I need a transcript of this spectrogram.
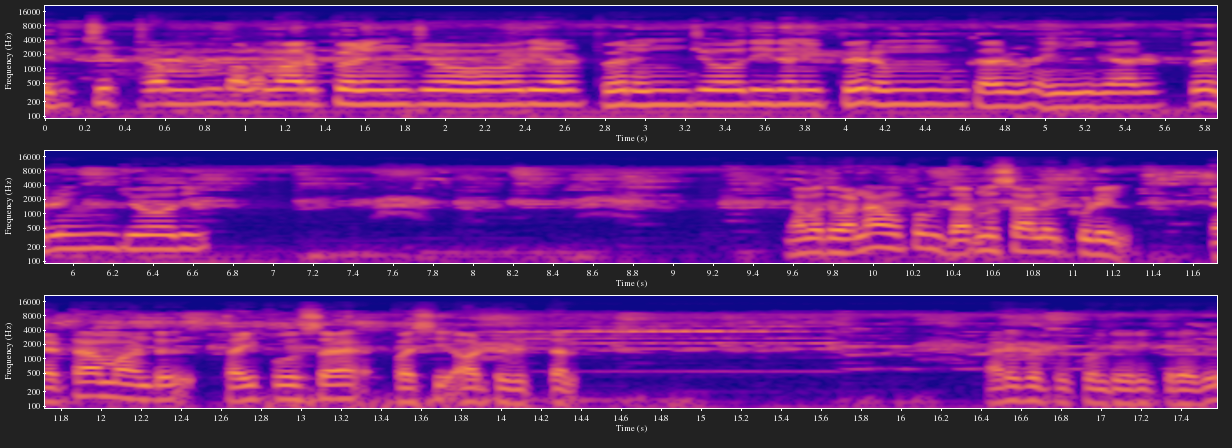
திருச்சிற்றம்பலம் அற்பெருஞ்சோதி அற்பெருஞ்சோதி தனி பெரும் கருணை அற்பெருஞ்சோதி நமது வண்ணாமுப்பம் தர்மசாலை குடில் எட்டாம் ஆண்டு தைப்பூச பசி ஆட்டுவித்தல் நடைபெற்று கொண்டு இருக்கிறது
